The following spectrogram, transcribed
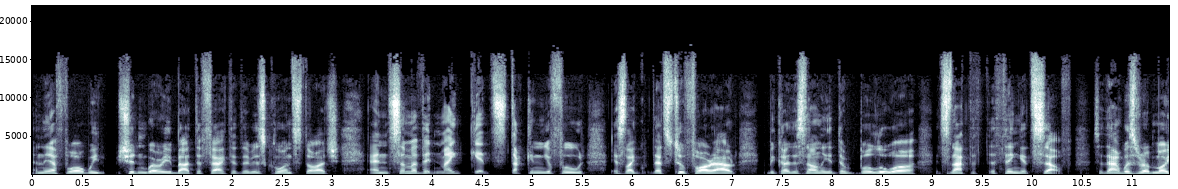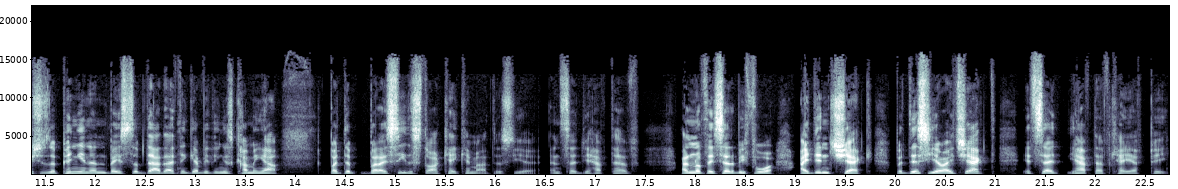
And therefore, we shouldn't worry about the fact that there is cornstarch and some of it might get stuck in your food. It's like that's too far out because it's not only the balua, it's not the, the thing itself. So that was Rav Moshe's opinion, and based on that, I think everything is coming out. But the but I see the Star-K came out this year and said you have to have. I don't know if they said it before. I didn't check, but this year I checked. It said you have to have KFP. You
